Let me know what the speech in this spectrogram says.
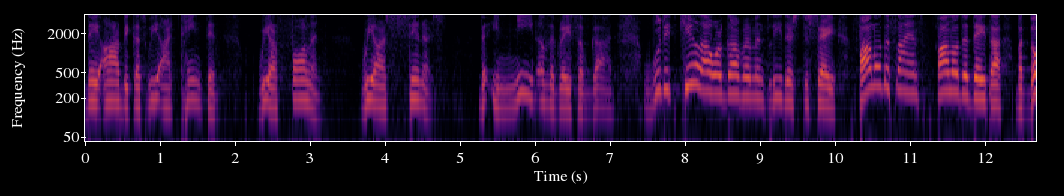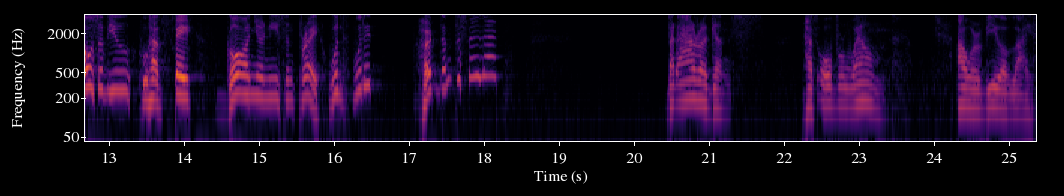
they are because we are tainted, we are fallen, we are sinners the in need of the grace of God. Would it kill our government leaders to say, follow the science, follow the data, but those of you who have faith, go on your knees and pray? Would, would it hurt them to say that? But arrogance has overwhelmed our view of life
